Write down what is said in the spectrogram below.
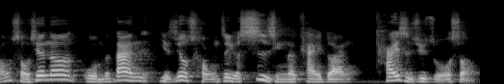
好，首先呢，我们当然也就从这个事情的开端开始去着手。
